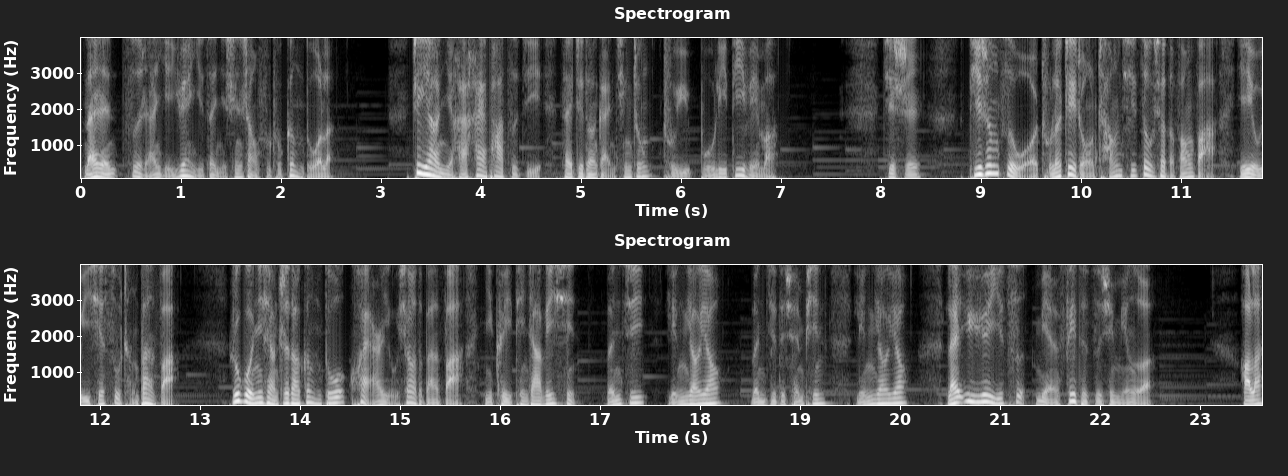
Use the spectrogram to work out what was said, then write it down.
男人自然也愿意在你身上付出更多了。这样你还害怕自己在这段感情中处于不利地位吗？其实，提升自我除了这种长期奏效的方法，也有一些速成办法。如果你想知道更多快而有效的办法，你可以添加微信文姬零幺幺，文姬的全拼零幺幺，来预约一次免费的咨询名额。好了，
